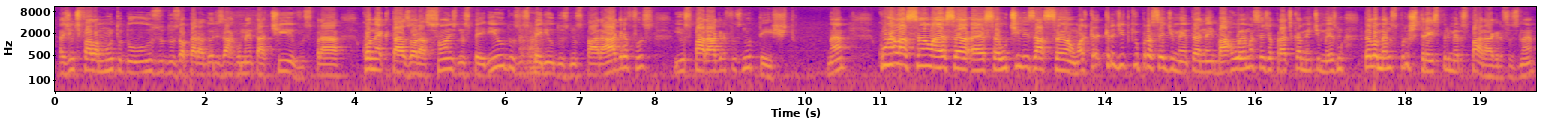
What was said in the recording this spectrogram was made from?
A gente fala muito do uso dos operadores argumentativos para conectar as orações nos períodos, os períodos nos parágrafos e os parágrafos no texto. Né? Com relação a essa, a essa utilização, acredito que o procedimento Enem Barroema seja praticamente o mesmo, pelo menos para os três primeiros parágrafos, né?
